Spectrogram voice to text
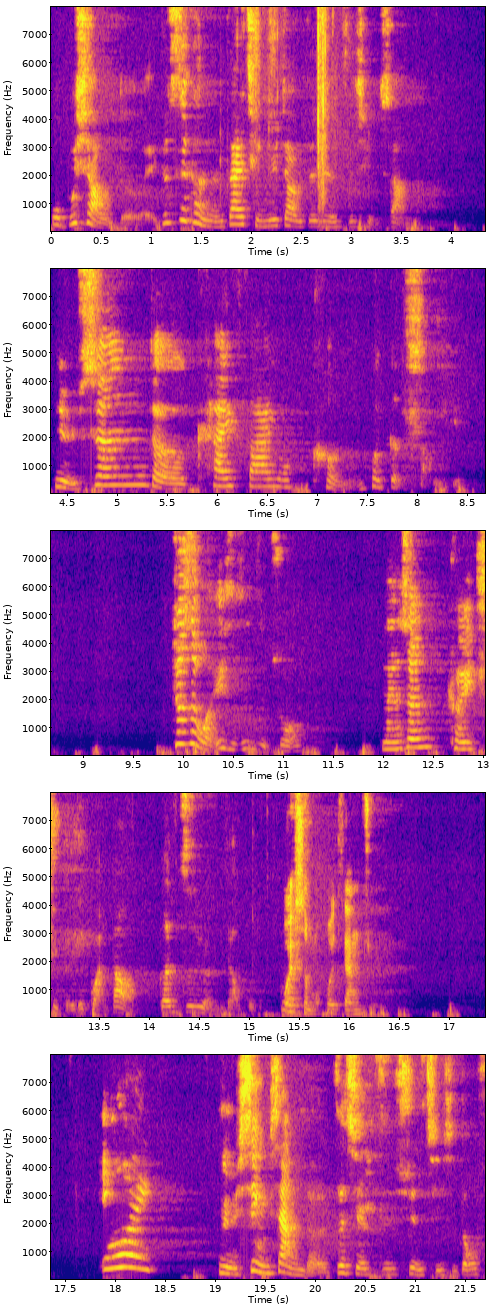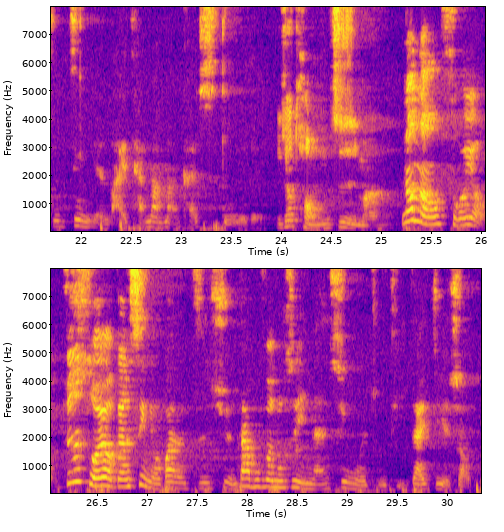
我不晓得哎、欸，就是可能在情绪教育这件事情上，女生的开发又可能会更少一点。就是我的意思是指说，男生可以取得的管道跟资源比较多。为什么会这样子？因为女性向的这些资讯，其实都是近年来才慢慢开始多的。你说同志吗？No No，所有就是所有跟性有关的资讯，大部分都是以男性为主体在介绍的。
